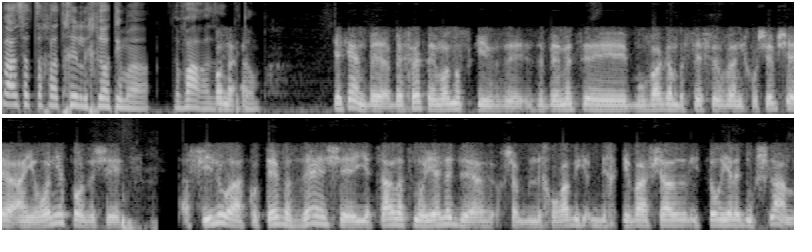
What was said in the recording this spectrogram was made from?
ואז אתה צריך להתחיל לחיות עם הדבר הזה נכון, פתאום. כן, כן, בהחלט, אני מאוד מסכים. זה, זה באמת אה, מובא גם בספר, ואני חושב שהאירוניה פה זה ש... אפילו הכותב הזה שיצר לעצמו ילד, עכשיו לכאורה בכתיבה אפשר ליצור ילד מושלם,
